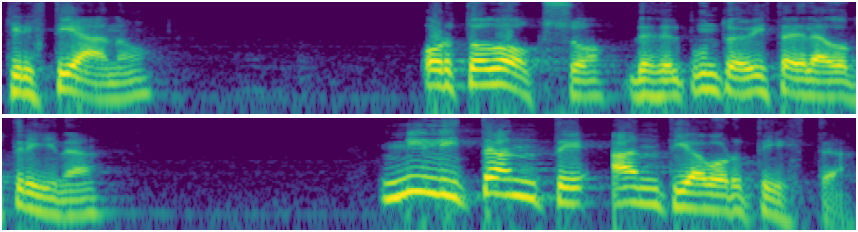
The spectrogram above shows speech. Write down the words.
cristiano, ortodoxo desde el punto de vista de la doctrina, militante antiabortista,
